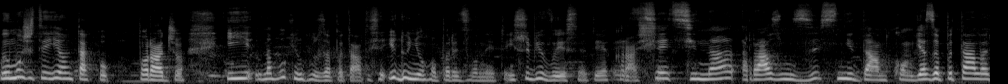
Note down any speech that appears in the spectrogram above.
Ви можете, я вам так по- пораджу, і на букінгу запитатися, і до нього передзвонити, і собі вияснити, як краще. Це ціна разом з сніданком. Я запитала,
